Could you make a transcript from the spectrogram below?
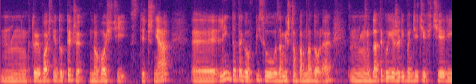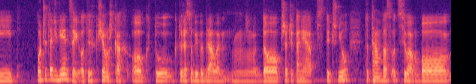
mm, który właśnie dotyczy nowości stycznia, e, Link do tego wpisu zamieszczam Wam na dole, mm, dlatego jeżeli będziecie chcieli poczytać więcej o tych książkach, o któ- które sobie wybrałem mm, do przeczytania w styczniu, to tam Was odsyłam, bo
